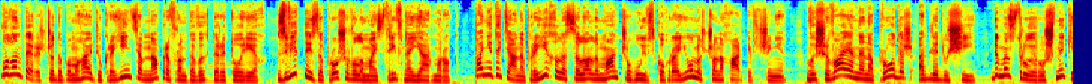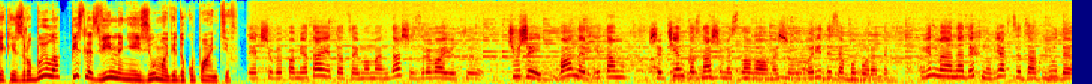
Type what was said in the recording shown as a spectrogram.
волонтери, що допомагають українцям на прифронтових територіях. Звідти й запрошували майстрів на ярмарок. Пані Тетяна приїхала з села Лиман Чугуївського району, що на Харківщині. Вишиває не на продаж, а для душі. Демонструє рушник, який зробила після звільнення Ізюма від окупантів. Якщо ви пам'ятаєте цей момент, да, що зривають е, чужий банер і там Шевченко з нашими словами, що борітися, поборете. Він мене надихнув. Як це так? Люди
